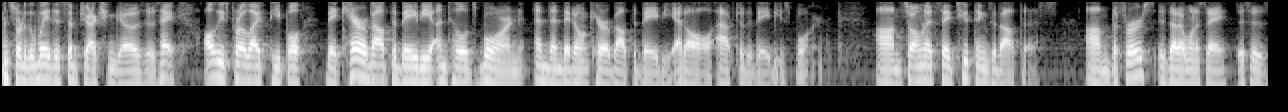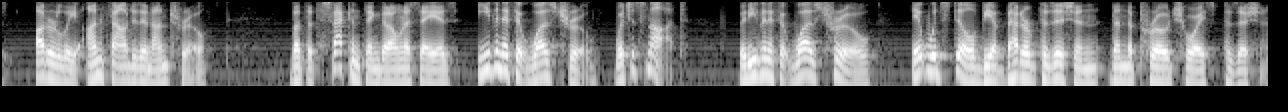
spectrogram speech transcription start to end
And sort of the way this objection goes is hey, all these pro life people, they care about the baby until it's born, and then they don't care about the baby at all after the baby's born. Um, so I want to say two things about this. Um, the first is that I want to say this is utterly unfounded and untrue. But the second thing that I want to say is even if it was true, which it's not, but even if it was true, it would still be a better position than the pro choice position.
